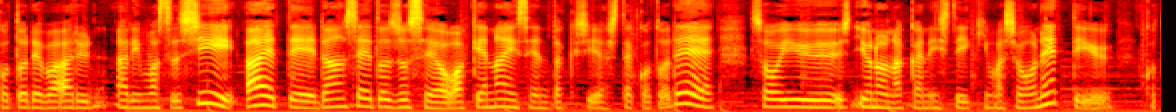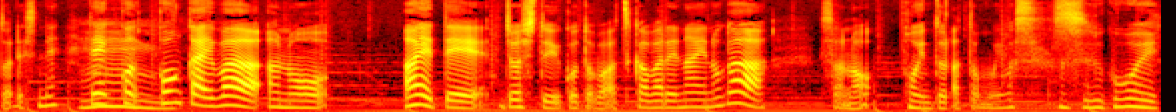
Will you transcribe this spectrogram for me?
ことではあるありますしあえて男性と女性を分けない選択肢をしたことでそういう世の中にしていきましょうねっていうことですね。で今回はあのあえて女子という言葉は使われないのがそのポイントだと思います。すごい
